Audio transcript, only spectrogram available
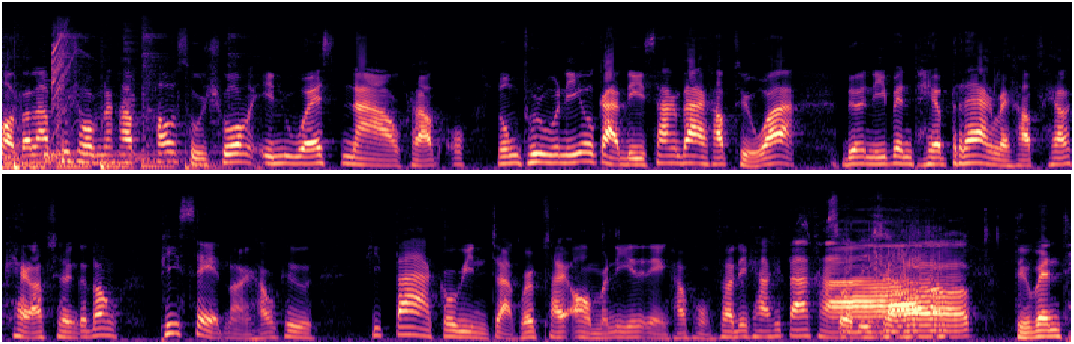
ขอต้อนรับผู้ชมนะครับเข้าสู่ช่วง Invest Now ครับโอ้ลงทุนวันนี้โอกาสดีสร้างได้ครับ ถือว่าเดือนนี้เป็นเทปแรกเลยครับแขกแขกรับเชิญก็ต้องพิเศษหน่อยครับ คือพี่ต้ากวินจากเว็บไซต์ออมมันนี่นั่นเองครับผม สวัสดีครับพี่ต้าครับ สวัสดีครับถือเป็นเท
